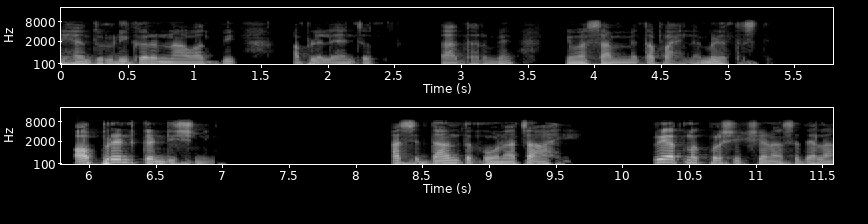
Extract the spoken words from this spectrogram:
आणि ह्या दृढीकरण नावात बी आपल्याला यांचं साधर्म्य किंवा साम्यता पाहायला मिळत असते. ऑपरेंट कंडिशनिंग हा सिद्धांत कोणाचा आहे? क्रियात्मक प्रशिक्षण असं त्याला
